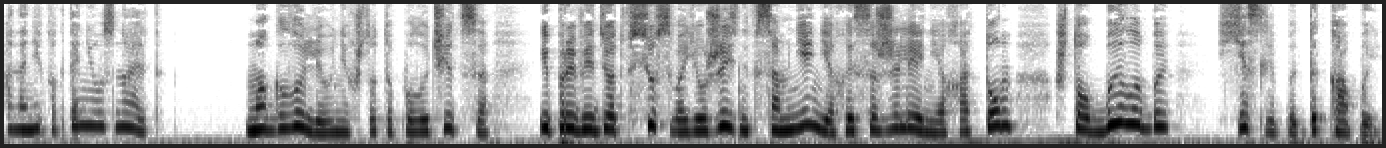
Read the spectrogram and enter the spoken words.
Она никогда не узнает, могло ли у них что-то получиться, и проведет всю свою жизнь в сомнениях и сожалениях о том, что было бы, если бы да кабы.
